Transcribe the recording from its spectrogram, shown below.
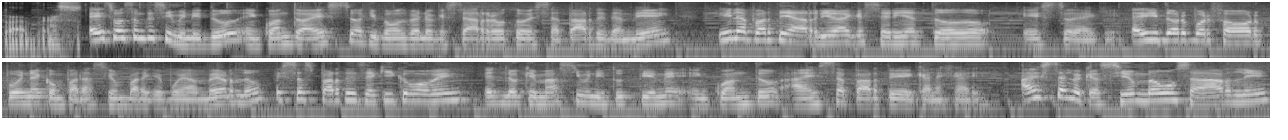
patas. Es bastante similitud en cuanto a esto. Aquí podemos ver lo que está roto esta parte también. Y la parte de arriba que sería todo esto de aquí. Editor, por favor, pon la comparación para que puedan verlo. Estas partes de aquí, como ven, es lo que más similitud tiene en cuanto a esta parte de Kalahari. A esta locación vamos a darle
